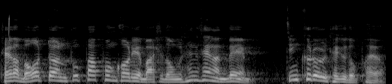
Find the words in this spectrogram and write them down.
제가 먹었던 푸파퐁 커리의 맛이 너무 생생한데 싱크로율 되게 높아요.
